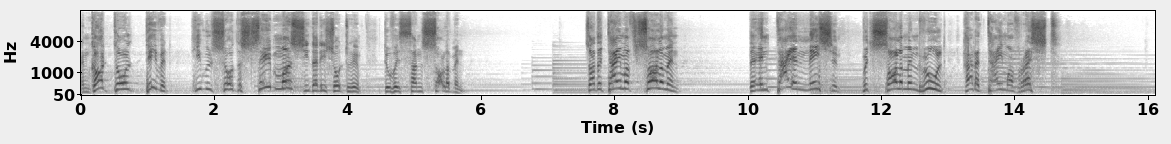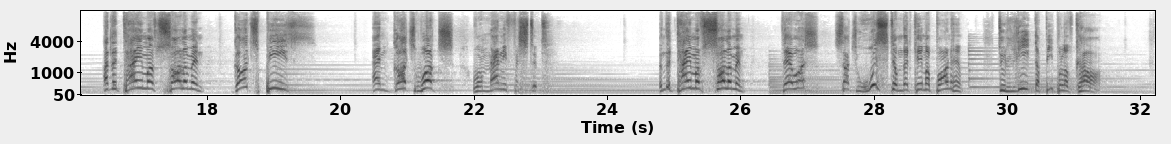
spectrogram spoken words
And God told David, He will show the same mercy that He showed to him, to his son Solomon. So at the time of Solomon, the entire nation which Solomon ruled had a time of rest. At the time of Solomon, God's peace and God's works were manifested. In the time of Solomon, there was such wisdom that came upon him to lead the people of God.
